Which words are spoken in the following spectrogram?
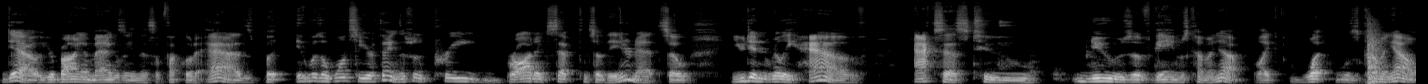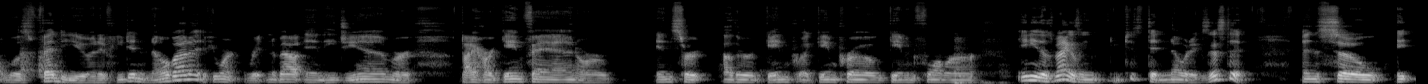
yeah, you're buying a magazine that's a fuckload of ads, but it was a once a year thing. This was pre broad acceptance of the internet, so you didn't really have access to news of games coming up. Like what was coming out was fed to you, and if you didn't know about it, if you weren't written about in EGM or Die Hard Game Fan or insert other game like Game Pro, Game Informer, any of those magazines, you just didn't know it existed. And so it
